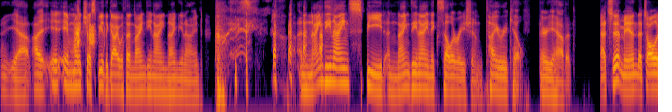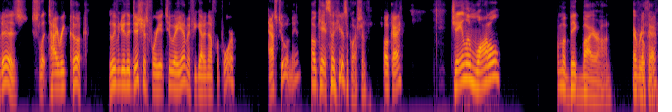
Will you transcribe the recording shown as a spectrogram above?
yeah, I it, it might just be the guy with a 99.99. a 99 speed, a 99 acceleration, Tyreek Hill. There you have it. That's it, man. That's all it is. Just let Tyreek cook. He'll even do the dishes for you at 2 a.m. if you got enough rapport. Ask to him, man. Okay, so here's a question. Okay. Jalen Waddle, I'm a big buyer on everything. Okay.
